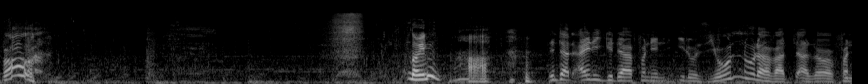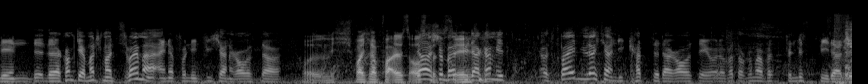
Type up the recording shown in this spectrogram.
Wow! Nein. Ah. Sind das einige da von den Illusionen oder was? Also von den. Da kommt ja manchmal zweimal einer von den Viechern raus da. Nicht. Ich speichere für alles aus. Ja, zum Beispiel, da kam jetzt aus beiden Löchern die Katze da raus, ey, oder was auch immer, was für ein Mist wieder das?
